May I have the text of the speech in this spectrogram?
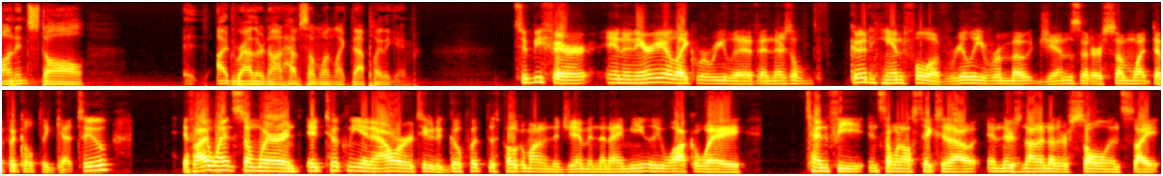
Uninstall. I'd rather not have someone like that play the game. to be fair, in an area like where we live, and there's a good handful of really remote gyms that are somewhat difficult to get to. If I went somewhere and it took me an hour or two to go put this Pokemon in the gym, and then I immediately walk away ten feet, and someone else takes it out, and there's not another soul in sight,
